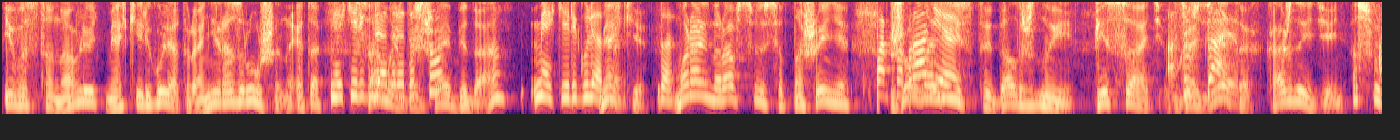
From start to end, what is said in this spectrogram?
и восстанавливать мягкие регуляторы. Они разрушены. Это Мягкие регуляторы самая это что? большая беда. Мягкие регуляторы. Мягкие. Да. Мораль, нравственность, отношения. Партсобрание- Журналисты должны писать Осуждаю. в газетах каждый день. Осуждаю.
